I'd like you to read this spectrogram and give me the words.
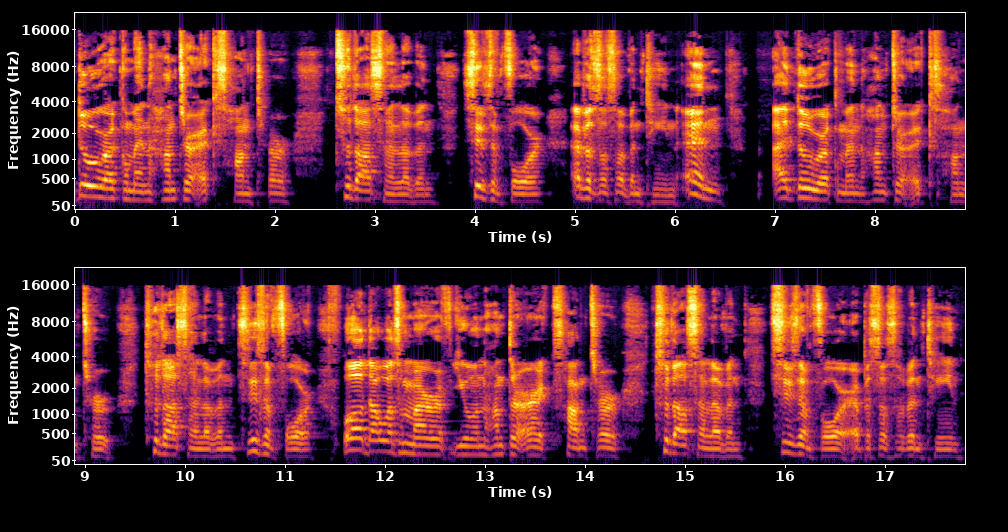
Do recommend Hunter x Hunter 2011 Season 4 Episode 17 and I do recommend Hunter x Hunter 2011 Season 4. Well, that was my review on Hunter x Hunter 2011 Season 4 Episode 17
